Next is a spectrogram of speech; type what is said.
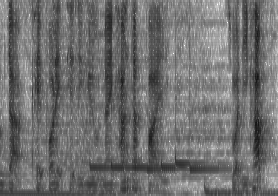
ำจากเพจ forex trade review ในครั้งถัดไป สวัสดีครับ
